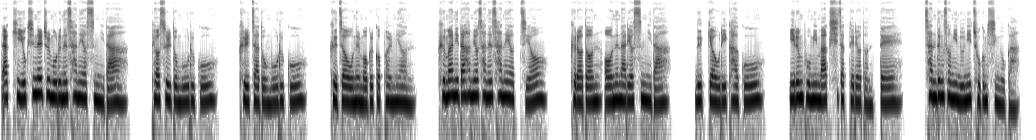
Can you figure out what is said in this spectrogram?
딱히 욕심낼 줄 모르는 사내였습니다. 벼슬도 모르고 글자도 모르고 그저 오늘 먹을 것 벌면 그만이다 하며 사는 사내였지요. 그러던 어느 날이었습니다. 늦겨울이 가고 이른 봄이 막 시작되려던 때 산등성이 눈이 조금씩 녹아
